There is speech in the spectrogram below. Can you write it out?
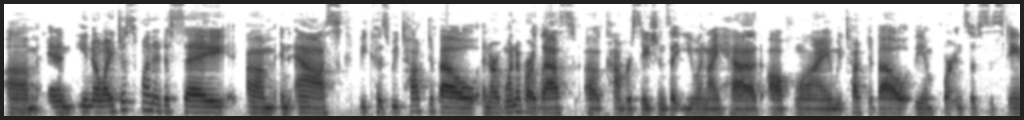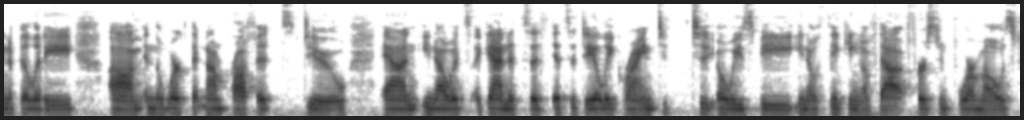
Um, and you know, I just wanted to say um, and ask because we talked about in our one of our last uh, conversations that you and I had offline, we talked about the importance of sustainability um, in the work that nonprofits do. And you know, it's again, it's a it's a daily grind to to always be, you know, thinking of that first and foremost.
